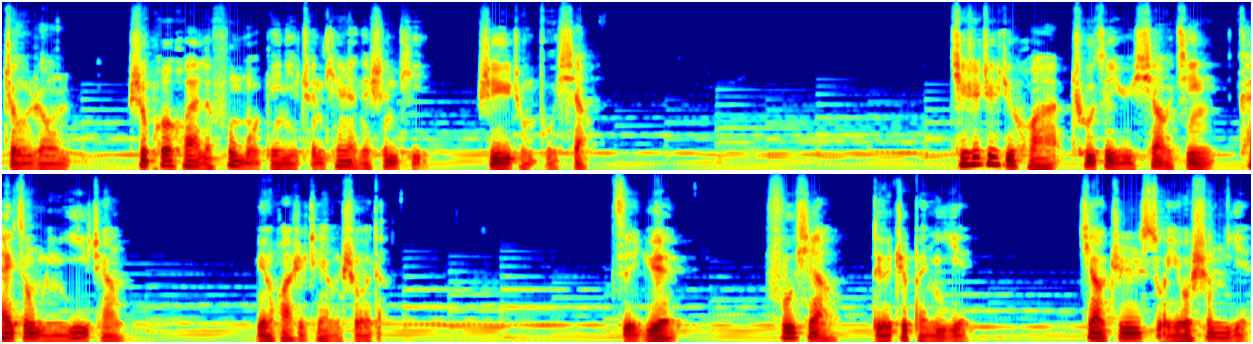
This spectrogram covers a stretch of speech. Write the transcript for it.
整容，是破坏了父母给你纯天然的身体，是一种不孝。其实这句话出自于《孝经·开宗明义章》，原话是这样说的：“子曰，夫孝，德之本也，教之所由生也。”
